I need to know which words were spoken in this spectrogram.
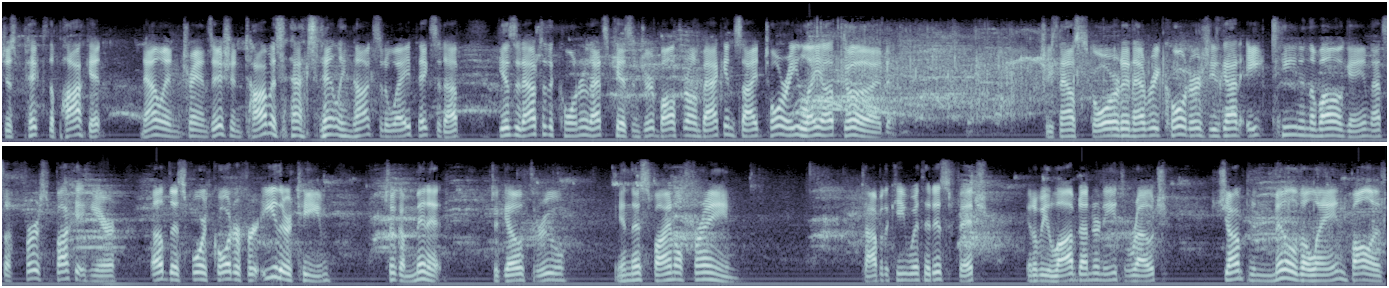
just picked the pocket. Now in transition, Thomas accidentally knocks it away, picks it up, gives it out to the corner. That's Kissinger. Ball thrown back inside. Tori, layup good. She's now scored in every quarter. She's got 18 in the ball game. That's the first bucket here of this fourth quarter for either team. Took a minute to go through in this final frame. Top of the key with it is Fitch. It'll be lobbed underneath Roach. Jumped in middle of the lane. Ball is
